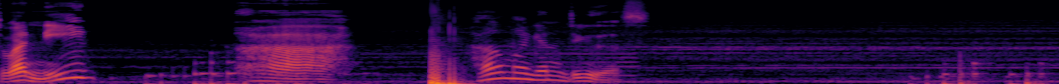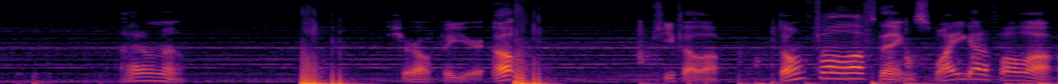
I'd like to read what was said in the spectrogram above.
Do I need? Ah, how am I gonna do this? I don't know. Sure, I'll figure it. Oh, she fell off. Don't fall off things. Why you gotta fall off?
